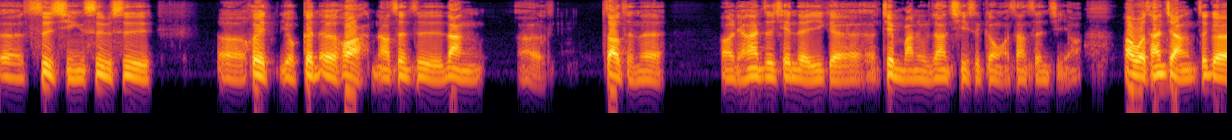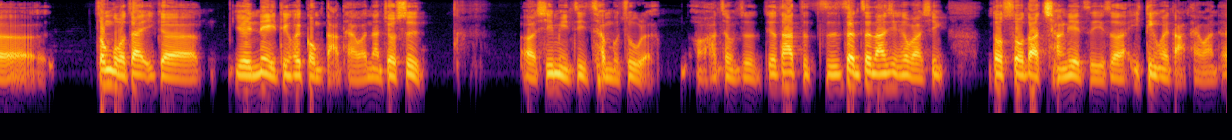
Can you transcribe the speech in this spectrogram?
呃事情是不是呃会有更恶化，然后甚至让呃造成了呃两岸之间的一个剑拔弩张气势更往上升级啊？啊，我常讲这个中国在一个月内一定会攻打台湾，那就是呃习近平自己撑不住了。啊，他这么是，就他的执政正当性、合法性都受到强烈质疑，说他一定会打台湾，他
